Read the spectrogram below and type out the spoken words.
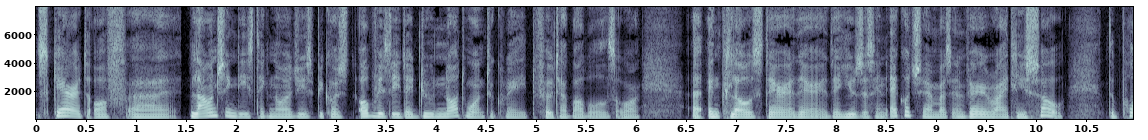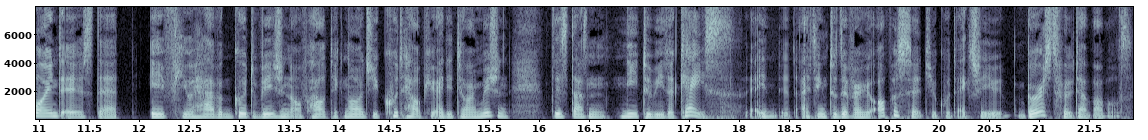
scared of uh, launching these technologies because obviously they do not want to create filter bubbles or uh, enclose their, their, their users in echo chambers, and very rightly so. The point is that if you have a good vision of how technology could help your editorial mission, this doesn't need to be the case. I think to the very opposite, you could actually burst filter bubbles.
